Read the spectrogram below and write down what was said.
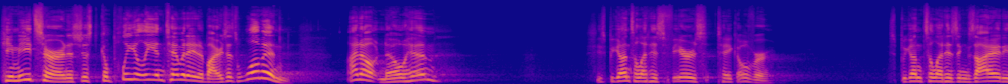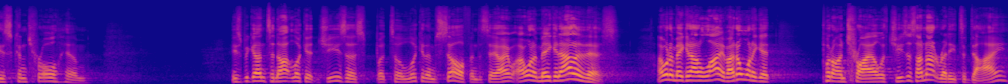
He meets her and is just completely intimidated by her. He says, Woman, I don't know him. He's begun to let his fears take over. He's begun to let his anxieties control him. He's begun to not look at Jesus, but to look at himself and to say, I, I want to make it out of this. I want to make it out alive. I don't want to get put on trial with Jesus. I'm not ready to die.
